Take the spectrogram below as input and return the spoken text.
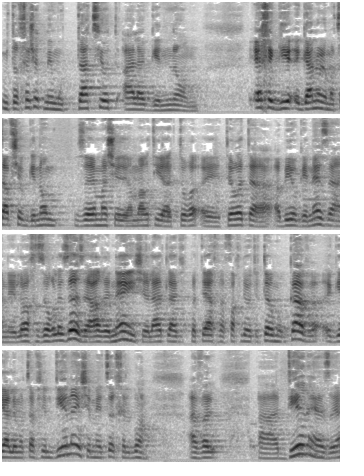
מתרחשת ממוטציות על הגנום. איך הגיע, הגענו למצב של גנום, זה מה שאמרתי, תיאוריית הביוגנזה, אני לא אחזור לזה, זה RNA שלאט לאט התפתח והפך להיות יותר מורכב, הגיע למצב של DNA שמייצר חלבון. אבל ה-DNA הזה,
